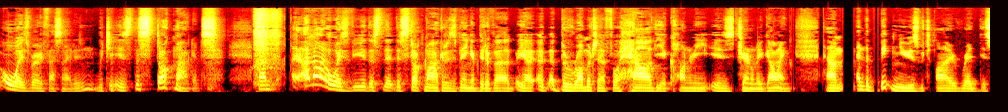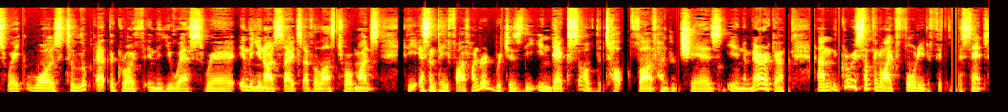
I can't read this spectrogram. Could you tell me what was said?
always very fascinated in, which is the stock markets. Um, and I always view this the, the, stock market as being a bit of a, you know, a, barometer for how the economy is generally going. Um, and the big news which I read this week was to look at the growth in the US, where in the United States over the last 12 months, the S&P 500, which is the index of the top 500 shares in America, um, grew something like 40 to 50 percent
